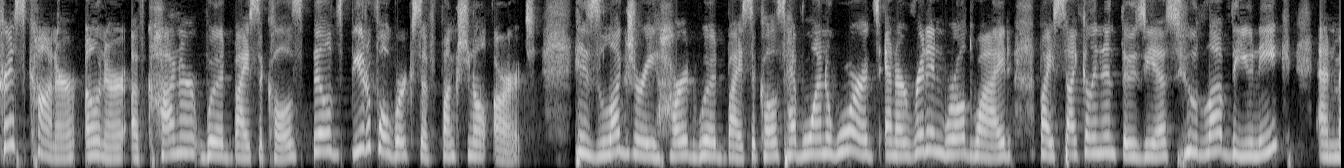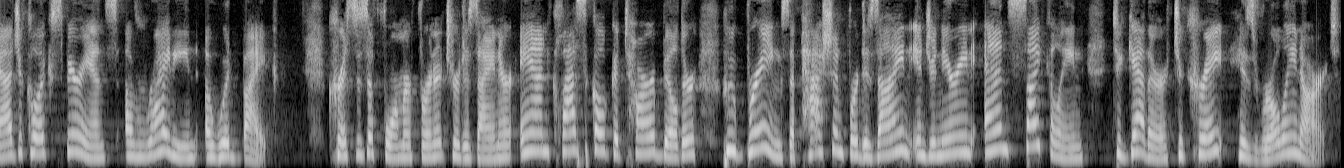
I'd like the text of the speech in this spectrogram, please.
Chris Connor, owner of Connor Wood Bicycles, builds beautiful works of functional art. His luxury hardwood bicycles have won awards and are ridden worldwide by cycling enthusiasts who love the unique and magical experience of riding a wood bike. Chris is a former furniture designer and classical guitar builder who brings a passion for design, engineering, and cycling together to create his rolling art.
